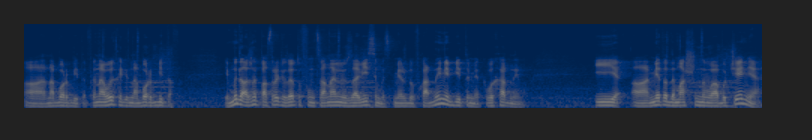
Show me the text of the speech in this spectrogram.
э, набор битов и на выходе набор битов. И мы должны построить вот эту функциональную зависимость между входными битами к выходным. И а, методы машинного обучения,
